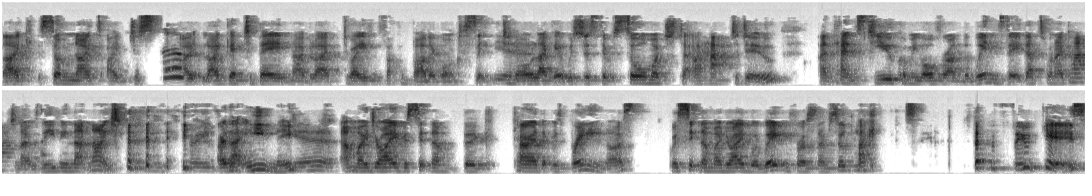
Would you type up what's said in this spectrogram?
like some nights, I just I um, like get to bed and I'd be like, do I even fucking bother going to sleep? You know, like it was just there was so much that I had to do. And thanks to you coming over on the Wednesday, that's when I packed and I was leaving that night or that evening. Yeah. And my driver sitting on the car that was bringing us was sitting on my driveway waiting for us, and I'm still packing the suitcase.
